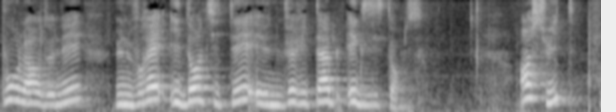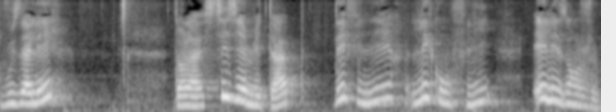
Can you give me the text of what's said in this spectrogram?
pour leur donner une vraie identité et une véritable existence. Ensuite, vous allez, dans la sixième étape, définir les conflits et les enjeux.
